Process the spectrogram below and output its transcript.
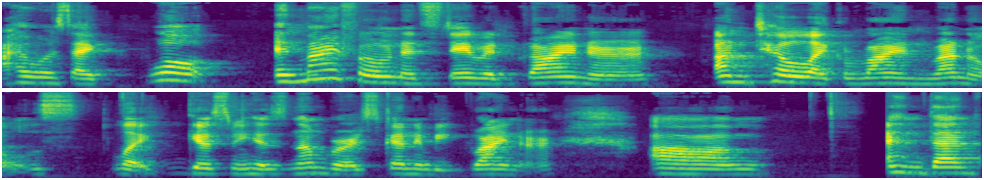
I was like, well, in my phone, it's David Griner until like Ryan Reynolds like gives me his number, it's gonna be Griner. Um, and then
